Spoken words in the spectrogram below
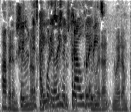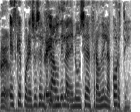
Ah, pero entonces Sí, no, Es que por eso es el fraude. no eran, no eran pruebas. Es que por eso es el fraude, la denuncia de fraude en la Corte.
